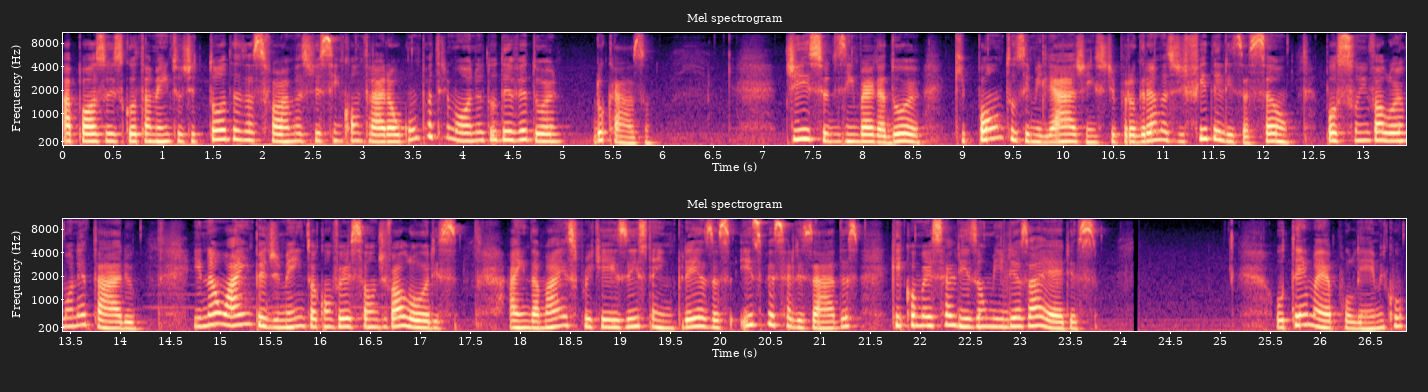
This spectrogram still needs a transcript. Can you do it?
após o esgotamento de todas as formas de se encontrar algum patrimônio do devedor do caso. Disse o desembargador que pontos e milhagens de programas de fidelização possuem valor monetário e não há impedimento à conversão de valores, ainda mais porque existem empresas especializadas que comercializam milhas aéreas. O tema é polêmico,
